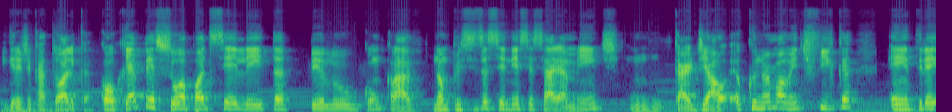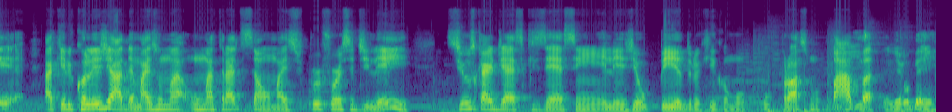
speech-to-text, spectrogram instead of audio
Igreja Católica, qualquer pessoa pode ser eleita pelo conclave. Não precisa ser necessariamente um cardeal. É o que normalmente fica entre aquele colegiado. É mais uma, uma tradição. Mas por força de lei, se os cardeais quisessem eleger o Pedro aqui como o próximo Papa. Aí escolheu bem.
